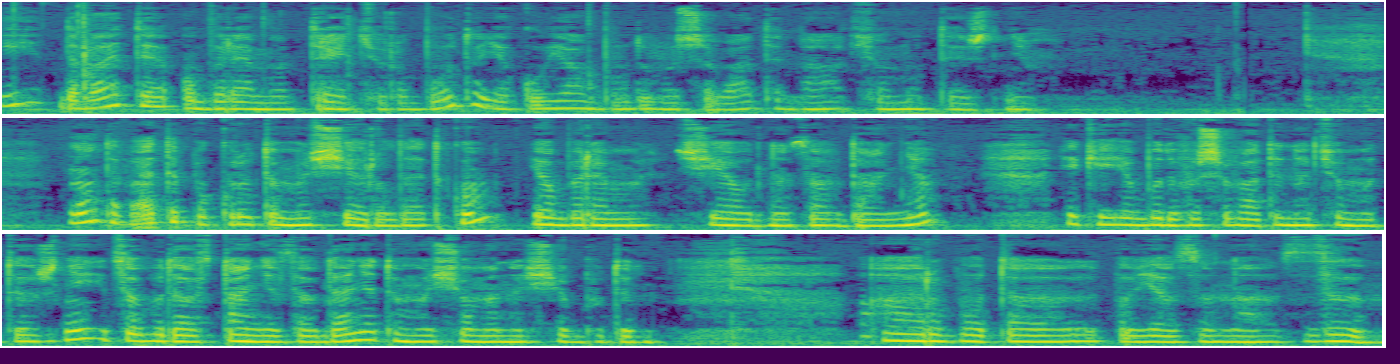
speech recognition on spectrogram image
І давайте оберемо третю роботу, яку я буду вишивати на цьому тижні. Ну, давайте покрутимо ще рулетку і оберемо ще одне завдання, яке я буду вишивати на цьому тижні. І це буде останнє завдання, тому що в мене ще буде робота пов'язана з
